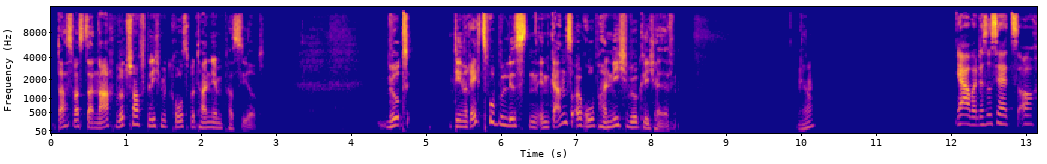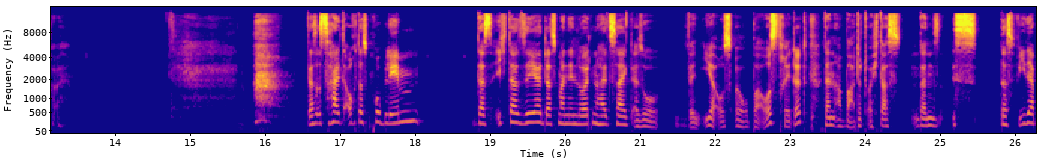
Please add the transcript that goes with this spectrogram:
das, was danach wirtschaftlich mit Großbritannien passiert, wird den Rechtspopulisten in ganz Europa nicht wirklich helfen. Ja. Ja, aber das ist ja jetzt auch. Das ist halt auch das Problem, dass ich da sehe, dass man den Leuten halt zeigt, also wenn ihr aus Europa austretet, dann erwartet euch das, dann ist das wieder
